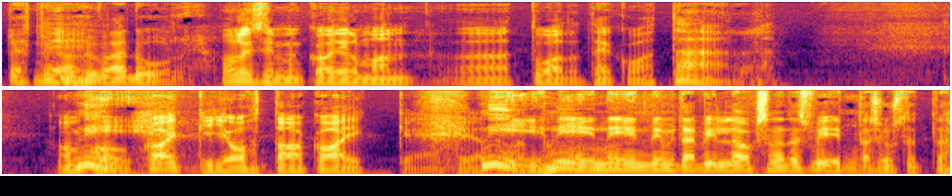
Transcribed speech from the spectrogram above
tehty niin. ihan hyvää duunia. Olisimmeko ilman äh, tuota tekoa täällä? Onko niin. kaikki johtaa kaikkeen? Niin, niin, niin, niin, mitä Ville Oksanen tässä viittasi just, että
